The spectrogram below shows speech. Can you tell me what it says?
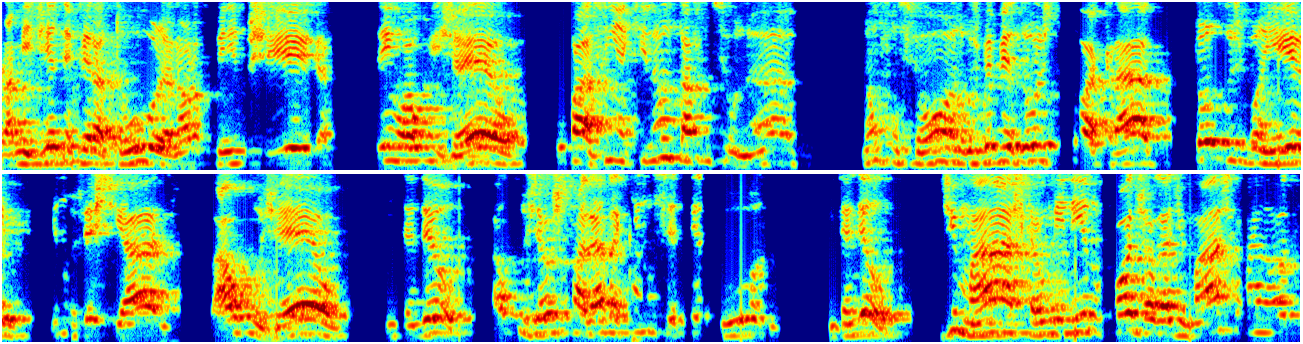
para medir a temperatura na hora que o menino chega, tem o álcool em gel, o barzinho aqui não está funcionando, não funciona, os bebedores tudo lacrado, todos os banheiros e nos vestiários, álcool gel, entendeu? Álcool gel espalhado aqui no CT todo, entendeu? De máscara, o menino pode jogar de máscara, mas na hora,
